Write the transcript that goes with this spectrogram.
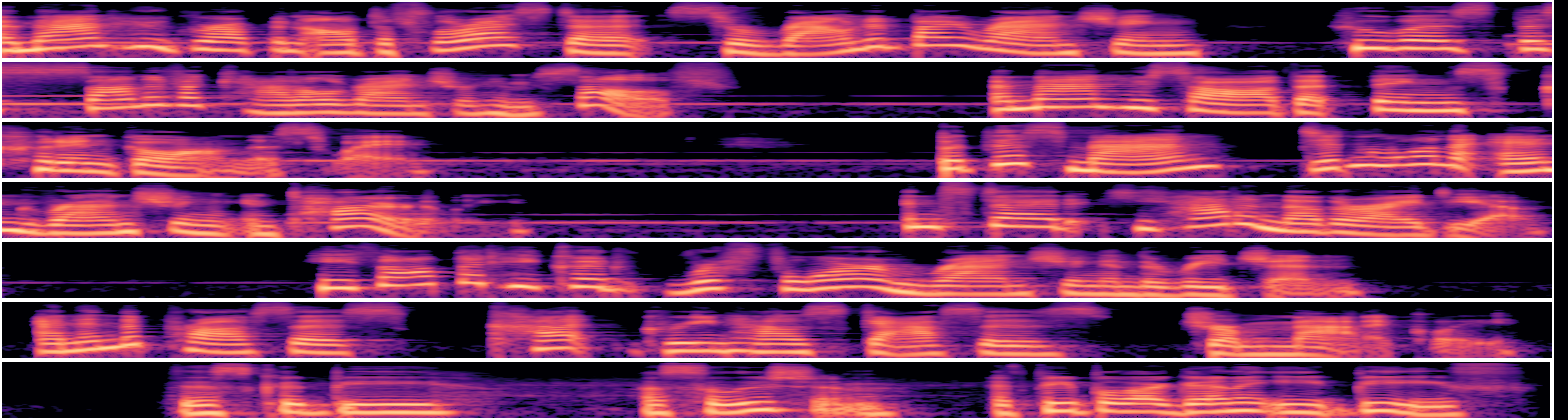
A man who grew up in Alta Floresta, surrounded by ranching, who was the son of a cattle rancher himself. A man who saw that things couldn't go on this way. But this man didn't want to end ranching entirely. Instead, he had another idea. He thought that he could reform ranching in the region, and in the process, cut greenhouse gases dramatically. This could be a solution. If people are going to eat beef,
